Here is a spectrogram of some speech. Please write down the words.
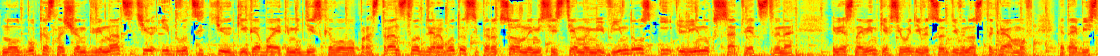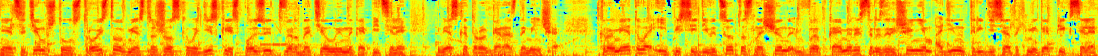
Ноутбук оснащен 12 и 20 гигабайтами дискового пространства для работы с операционными системами Windows и Linux соответственно. Вес новинки всего 990 грамм граммов. Это объясняется тем, что устройство вместо жесткого диска использует твердотелые накопители, вес которых гораздо меньше. Кроме этого, EPC 900 оснащен веб-камерой с разрешением 1,3 мегапикселя,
